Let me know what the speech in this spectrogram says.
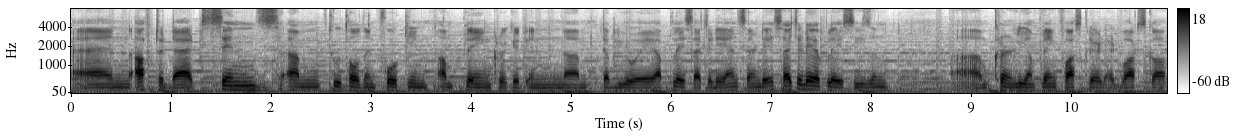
and after that since um, 2014 I'm playing cricket in um, WA I play Saturday and Sunday. Saturday I play season. Um, currently I'm playing first grade at WACA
